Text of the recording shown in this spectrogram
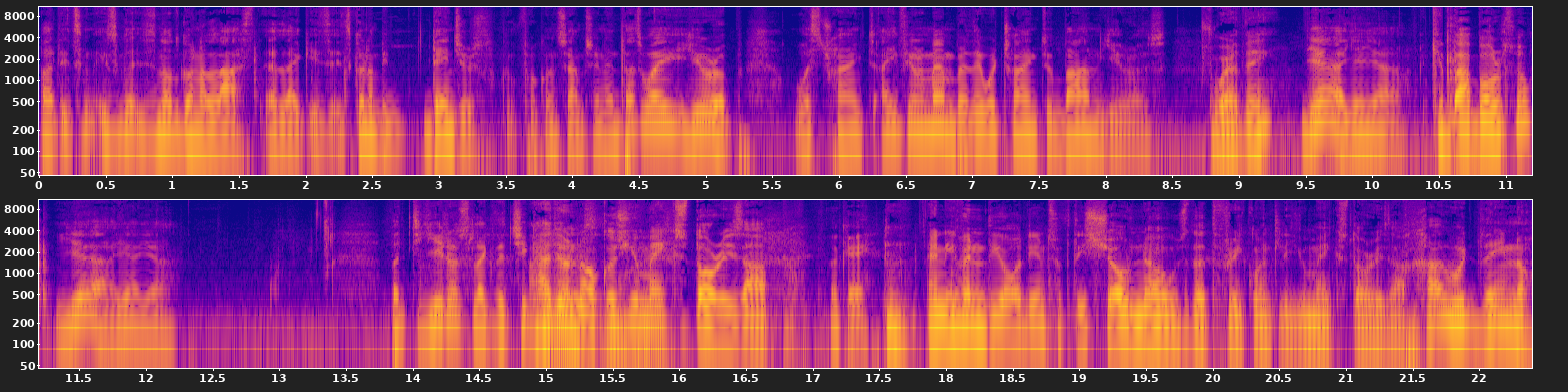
but it's it's, it's not gonna last. Uh, like it's it's gonna be dangerous for, for consumption, and that's why Europe was trying to. If you remember, they were trying to ban gyros. Were they Yeah, yeah, yeah, kebab also? yeah, yeah, yeah. But gyros, like the chicken. I don't know, because you make stories up, Okay, and even the audience of this show knows that frequently you make stories up. how would they know?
